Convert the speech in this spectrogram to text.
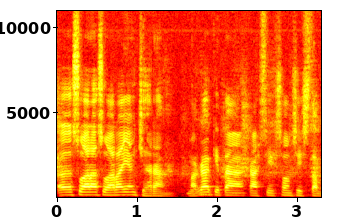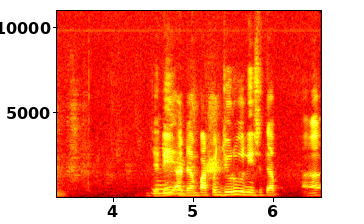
eh, suara-suara yang jarang. Hmm. Maka kita kasih sound system. Jadi Hmm. ada empat penjuru nih setiap eh,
